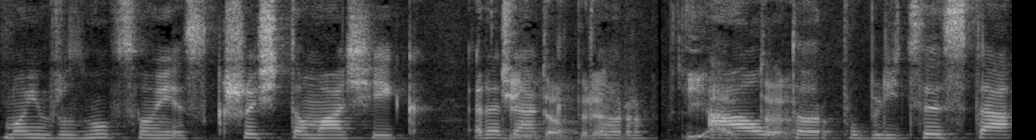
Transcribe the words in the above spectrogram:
moim rozmówcą jest Krzyś Tomasik, redaktor, I autor. autor. publicysta.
